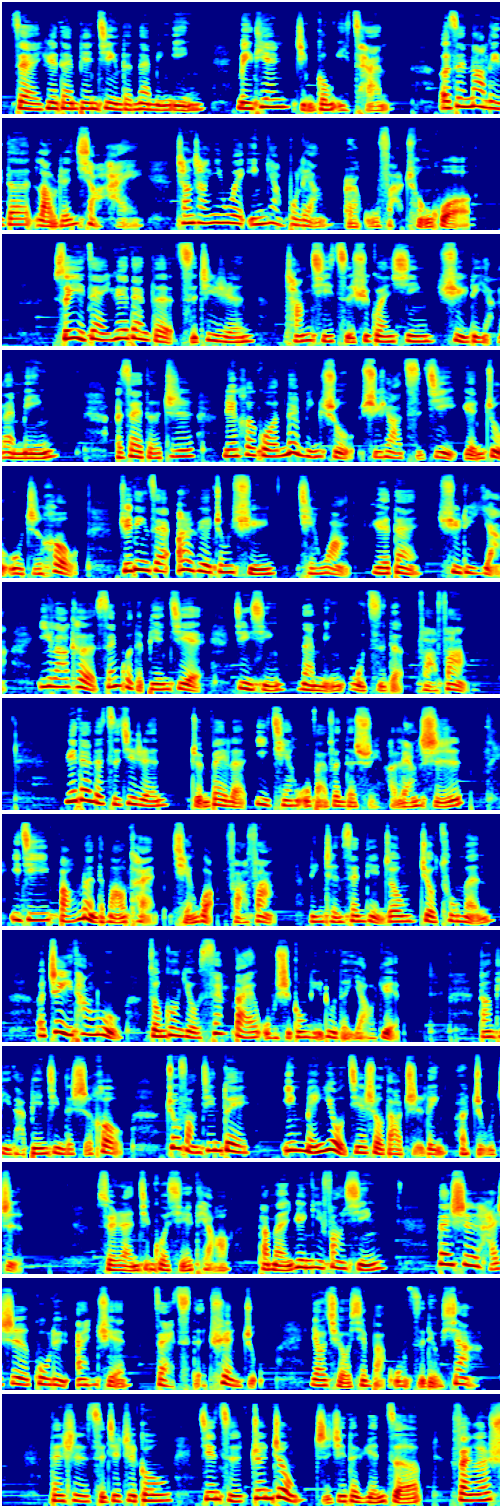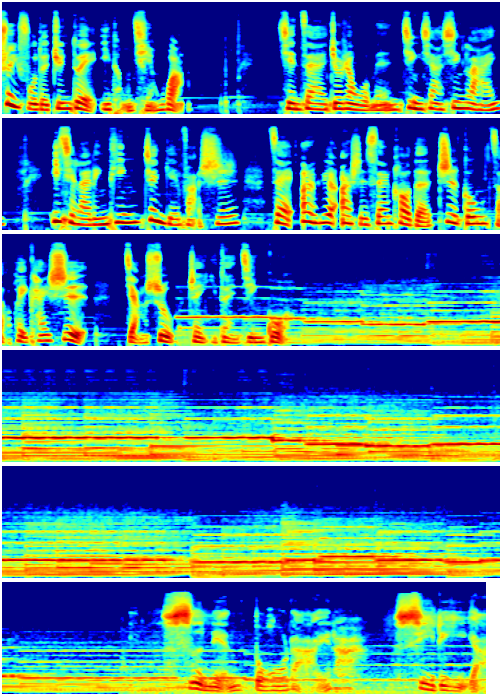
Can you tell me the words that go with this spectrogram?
在约旦边境的难民营，每天仅供一餐，而在那里的老人小孩常常因为营养不良而无法存活。所以在约旦的慈济人。长期持续关心叙利亚难民，而在得知联合国难民署需要此际援助物之后，决定在二月中旬前往约旦、叙利亚、伊拉克三国的边界进行难民物资的发放。约旦的慈济人准备了一千五百份的水和粮食，以及保暖的毛毯前往发放。凌晨三点钟就出门。而这一趟路总共有三百五十公里路的遥远。当抵达边境的时候，驻防军队因没有接受到指令而阻止。虽然经过协调，他们愿意放行，但是还是顾虑安全，再次的劝阻，要求先把物资留下。但是慈济志工坚持尊重直接的原则，反而说服了军队一同前往。现在就让我们静下心来。一起来聆听正言法师在二月二十三号的志工早会开示，讲述这一段经过。四年多来啦，叙利亚、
